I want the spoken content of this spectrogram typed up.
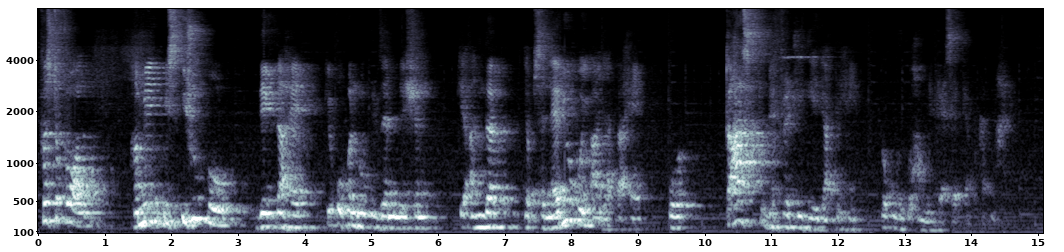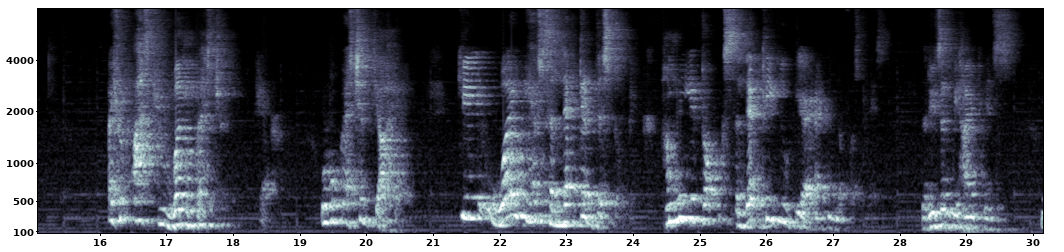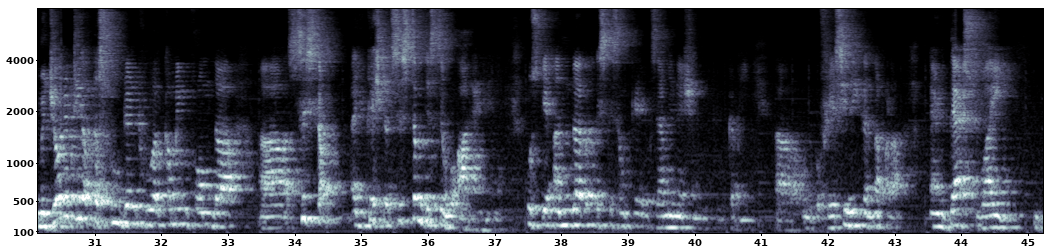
First of all, हमें इस issue को देखना है कि open book examination के अंदर जब scenario कोई आ जाता है और टास्क डिफरेंटली दिए जाते हैं तो उनको हमने कैसे अटेम्प्ट करना है? I should ask you one question और वो क्वेश्चन क्या है? कि why we have selected this topic हमने ये टॉपिक सेलेक्ट ही क्यों किया है in the first place the reason behind is majority the student who are coming from the uh, system educational system जिससे वो आ रहे हैं उसके अंदर इस किस्म के एग्जामिनेशन कभी uh, उनको फेस ही नहीं करना पड़ा। And that's why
